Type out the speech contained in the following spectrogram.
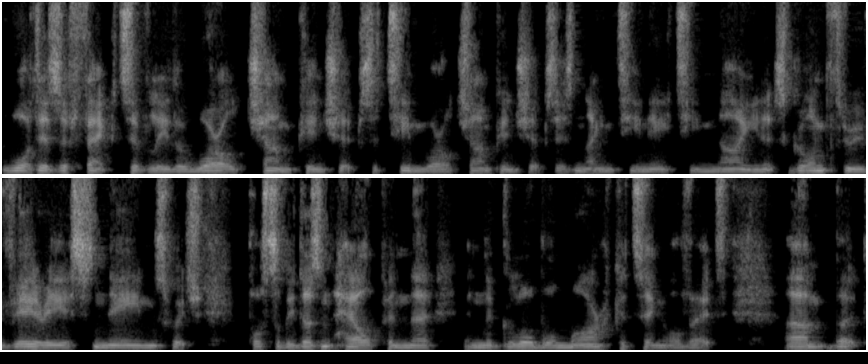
what is effectively the World Championships, the Team World Championships, is 1989. It's gone through various names, which possibly doesn't help in the in the global marketing of it. Um, but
